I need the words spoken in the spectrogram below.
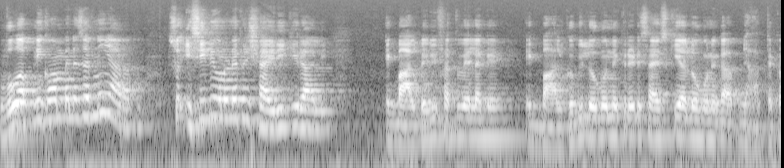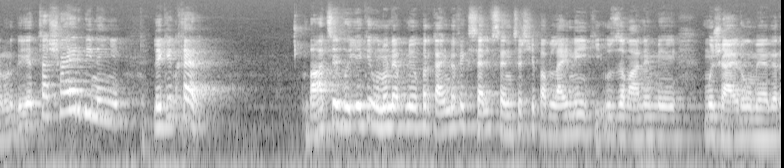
وہ اپنی قوم میں نظر نہیں آ رہا تھا۔ سو اسی لیے انہوں نے پھر شاعری کی راہ لی۔ اقبال پہ بھی فتوے لگے اقبال کو بھی لوگوں نے کریٹیسائز کیا، لوگوں نے کہا جہاں تک انہوں نے کہا، یہ اچھا شاعر بھی نہیں ہے۔ لیکن خیر، بات سے وہ یہ کہ انہوں نے اپنے اوپر کائنڈ آف ایک سیلف سینسرشپ اپلائی نہیں کی۔ اس زمانے میں مشاعروں میں اگر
